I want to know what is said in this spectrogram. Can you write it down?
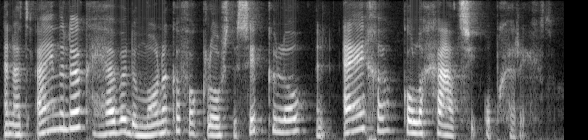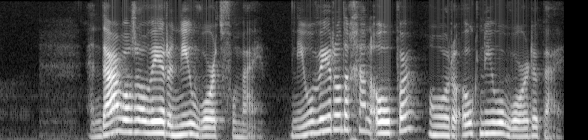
En uiteindelijk hebben de monniken van klooster Sipculo een eigen collegatie opgericht. En daar was alweer een nieuw woord voor mij. Nieuwe werelden gaan open, horen ook nieuwe woorden bij.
